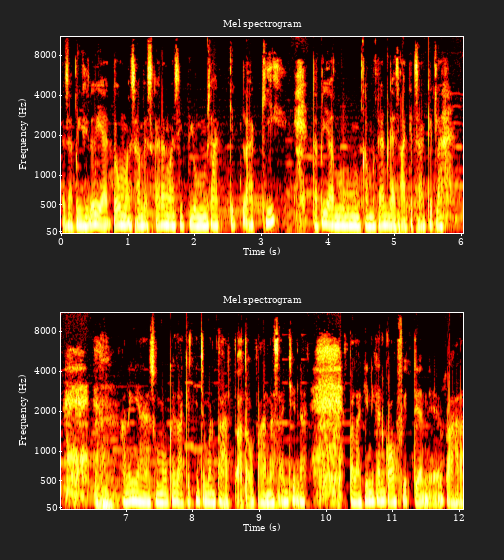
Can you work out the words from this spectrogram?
Terus habis itu ya tuh sampai sekarang masih belum sakit lagi. Tapi ya kemudian nggak sakit-sakit lah. Paling ya semoga sakitnya cuma batuk atau panas aja lah. Apalagi ini kan covid dan ya pak.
